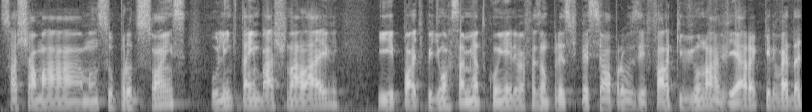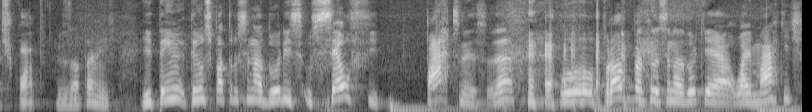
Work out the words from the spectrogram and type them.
só chamar Mansur Produções. O link está embaixo na live e pode pedir um orçamento com ele, vai fazer um preço especial para você. Fala que viu na Vera que ele vai dar desconto. Exatamente. E tem, tem os patrocinadores, o Selfie Partners, né? o próprio patrocinador que é o iMarket.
